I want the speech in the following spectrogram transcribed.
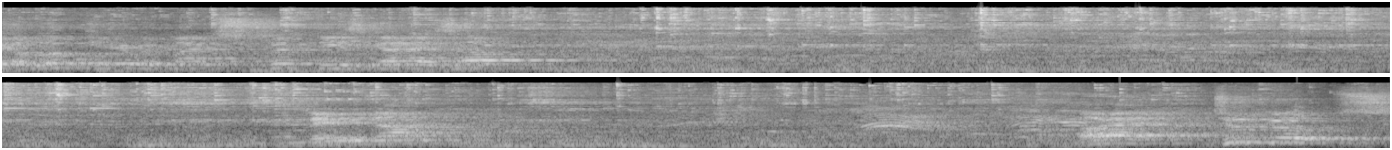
a look here, we might split these guys up. And maybe not. All right, two groups.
